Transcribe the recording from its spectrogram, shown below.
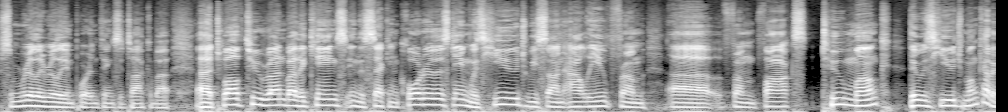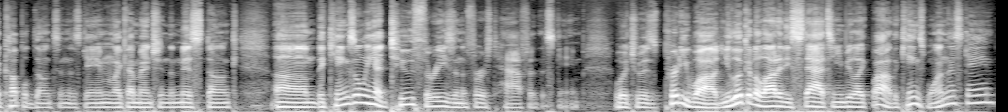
some really really important things to talk about. Uh, 12-2 run by the Kings in the second quarter. of This game was huge. We saw an alley oop from uh, from Fox to Monk that was huge. Monk had a couple dunks in this game, like I mentioned, the missed dunk. Um, the Kings only had two threes in the first half of this game, which was pretty wild. You look at a lot of these stats and you'd be like, wow, the Kings won this game.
